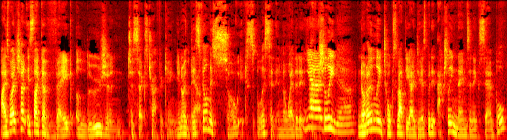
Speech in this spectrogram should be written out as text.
Eyes Wide Shut is like a vague allusion to sex trafficking. You know, this Yeah. film is so explicit in the way that it Yeah, actually yeah. not only talks about the ideas, but it actually names an example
